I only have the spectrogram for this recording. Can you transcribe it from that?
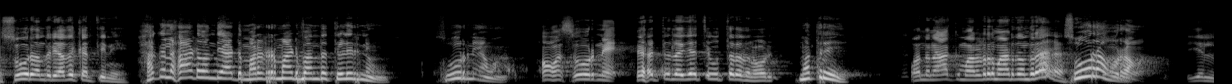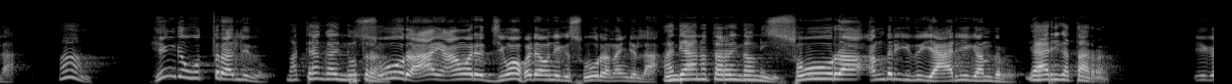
ಸೂರ್ ಅಂದ್ರೆ ಅದಕ್ಕೆ ಅಂತೀನಿ? ಹಗಲ್ ಹಾಡು ಒಂದ್ ಎರಡು ಮರ್ಡರ್ ಮಾಡಿ ಬಂದ ತಿಳಿರಿ ನೀವು. ಸೂರ್ನೇ ಅವ. ಅವ ಸೂರ್ನೆ. ಹೆಚ್ಚು ಉತ್ತರ ಅದ ನೋಡಿ ಮತ್ರಿ? ಒಂದ್ ನಾಲ್ಕು ಮರ್ಡರ್ ಮಾಡ್ದಂದ್ರ? ಸೂರ ಅವ. ಇಲ್ಲ. ಹಾ. ಹಿಂಗ ಉತ್ತರ ಅಲ್ಲಿದು. ಮತ್ತೆ ಹಂಗ ಇಂದ ಉತ್ತರ? ಸೂರ ಯಾವ ಜೀವ ಹೊಡೆ ಅವನಿಗೆ ಸೂರ ಅನ್ನಂಗಿಲ್ಲ. ಅಂದ ಏನತ್ತಾರ ಇಂದ ಅವನಿಗೆ? ಸೂರ ಅಂದ್ರೆ ಇದು ಯಾರಿಗಂದ್ರು. ಯಾರಿಗತ್ತಾರ? ಈಗ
